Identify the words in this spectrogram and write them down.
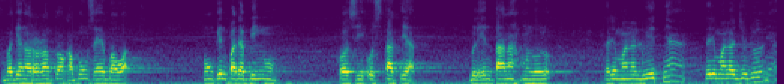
Sebagian orang tua kampung saya bawa. Mungkin pada bingung. Kalau si ustadz ya beliin tanah melulu. Dari mana duitnya? Dari mana judulnya?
